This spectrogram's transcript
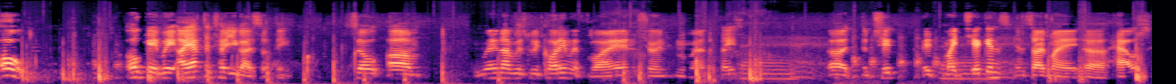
Oh. Okay, wait. I have to tell you guys something. So, um, when I was recording with Ryan, showing him around the place, uh, the chick, it, my chickens inside my uh, house,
